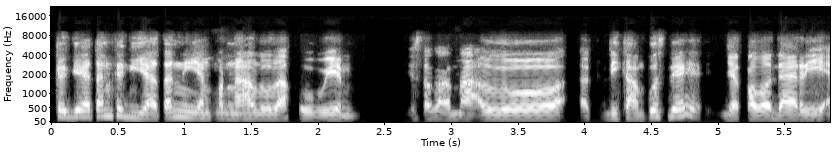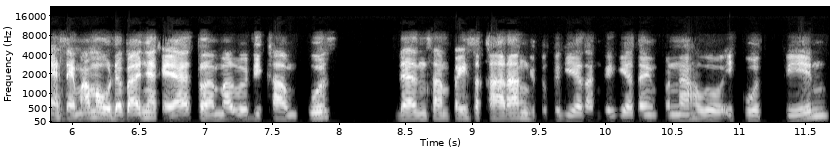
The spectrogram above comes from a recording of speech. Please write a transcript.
kegiatan-kegiatan nih yang hmm. pernah lu lakuin selama lu uh, di kampus deh. Ya kalau dari SMA mah udah banyak ya, selama lu di kampus dan sampai sekarang gitu kegiatan-kegiatan yang pernah lu ikutin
